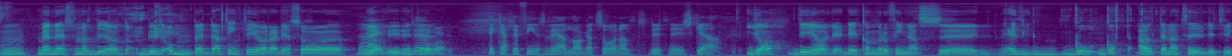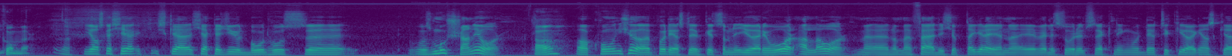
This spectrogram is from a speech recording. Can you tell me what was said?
Mm. Men eftersom att vi har blivit ombedda att inte göra det så gör vi ju det inte då va? Det kanske finns vällagat sådant dit ni ska. Ja, det gör det. Det kommer att finnas eh, ett go gott alternativ dit vi kommer. Jag ska, kä- ska käka julbord hos, eh, hos morsan i år. Ja, Och hon kör på det stuket som ni gör i år, alla år. Med de här färdigköpta grejerna i väldigt stor utsträckning. Och det tycker jag är ganska,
